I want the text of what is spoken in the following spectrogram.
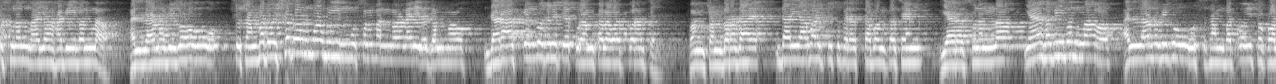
রাসূলুল্লাহ, ইয়া হাবিবাল্লাহ, আল্লাহর নবী গো, সুসংবাদ ওই সকল মুমিন মুসলমান নরনারীর জন্য যারা আজকের রজনীতে কোরআন তেলাওয়াত করেছেন পঞ্চম দরজায় দাঁড়িয়ে আবার কিছু ফেরেশতা বলতেছেন, ইয়া রাসূলুল্লাহ, ইয়া হাবিবাল্লাহ, আল্লাহর নবী গো, সুসংবাদ ওই সকল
